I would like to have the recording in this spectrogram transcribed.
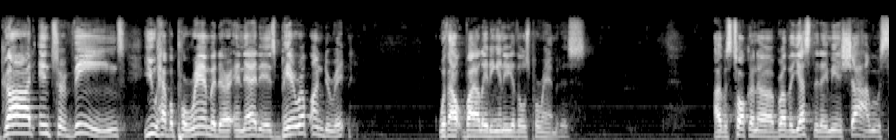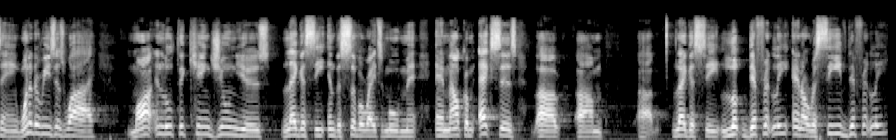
God intervenes, you have a parameter, and that is bear up under it without violating any of those parameters. I was talking to a brother yesterday, me and Shy, we were saying one of the reasons why Martin Luther King Jr.'s legacy in the civil rights movement and Malcolm X's uh, um, uh, legacy look differently and are received differently.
